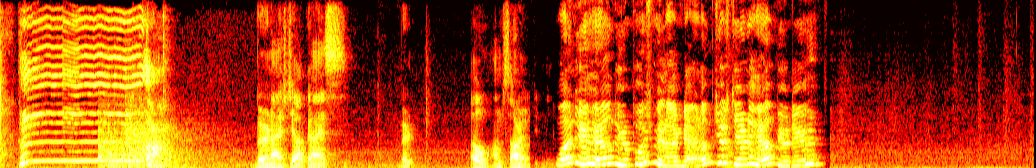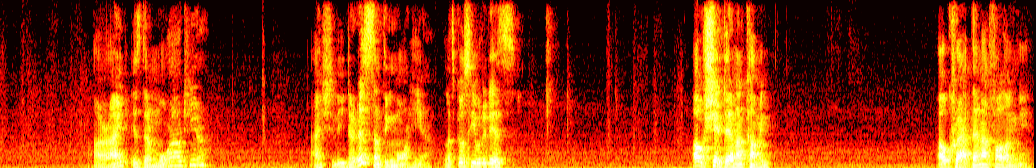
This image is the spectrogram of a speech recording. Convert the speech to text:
Very nice job, guys. Very... Oh, I'm sorry. Why the hell do you push me like that? I'm just here to help you, dude. Alright, is there more out here? Actually, there is something more here. Let's go see what it is. Oh shit, they're not coming. Oh crap, they're not following me.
